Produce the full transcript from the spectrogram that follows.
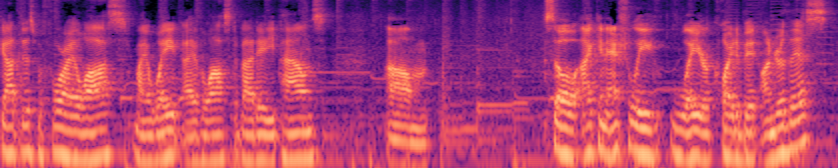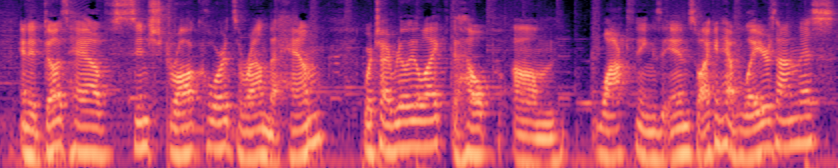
got this before I lost my weight. I've lost about 80 pounds. Um, so I can actually layer quite a bit under this. And it does have cinched draw cords around the hem, which I really like to help um, lock things in. So I can have layers on this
